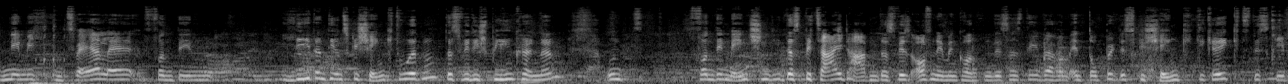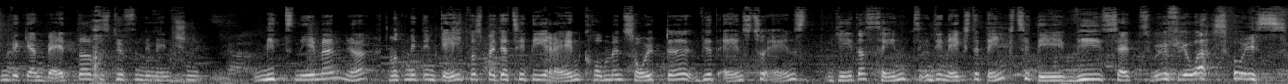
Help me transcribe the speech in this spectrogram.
nämlich in zweierlei von den Liedern, die uns geschenkt wurden, dass wir die spielen können und von den Menschen, die das bezahlt haben, dass wir es aufnehmen konnten. Das heißt, wir haben ein doppeltes Geschenk gekriegt, das geben wir gern weiter, das dürfen die Menschen mitnehmen. Ja? Und mit dem Geld, was bei der CD reinkommen sollte, wird eins zu eins jeder Cent in die nächste Denk-CD, wie seit zwölf Jahren so ist,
